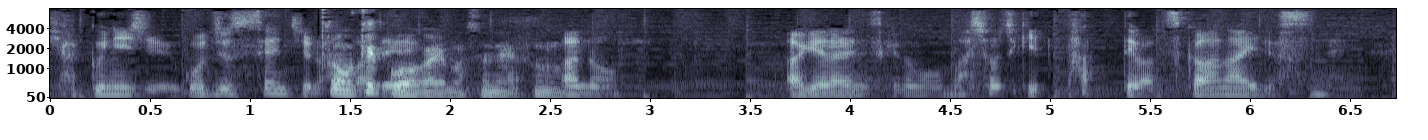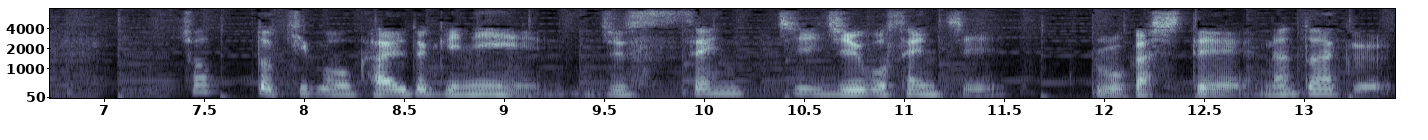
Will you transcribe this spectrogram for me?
120、50センチの幅で、結構わかりますね。うんあの、上げられるんですけども、まあ、正直立っては使わないですね。ちょっと気分を変えるときに、10センチ、15センチ動かして、なんとなく、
